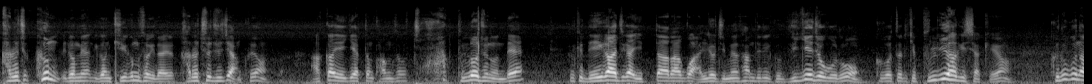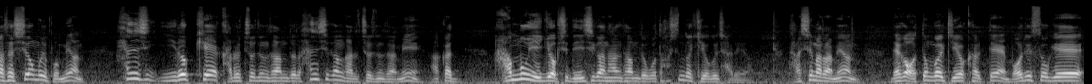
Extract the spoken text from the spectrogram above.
가르쳐 금 이러면 이건 귀금속이다 가르쳐 주지 않고요. 아까 얘기했던 광석을 쫙 불러주는데 그렇게 네 가지가 있다라고 알려주면 사람들이 그 위계적으로 그것들을 이렇게 분류하기 시작해요. 그러고 나서 시험을 보면 한시 이렇게 가르쳐 준 사람들 한 시간 가르쳐 준 사람이 아까 아무 얘기 없이 네 시간 한 사람들보다 훨씬 더 기억을 잘해요. 다시 말하면 내가 어떤 걸 기억할 때 머릿속에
